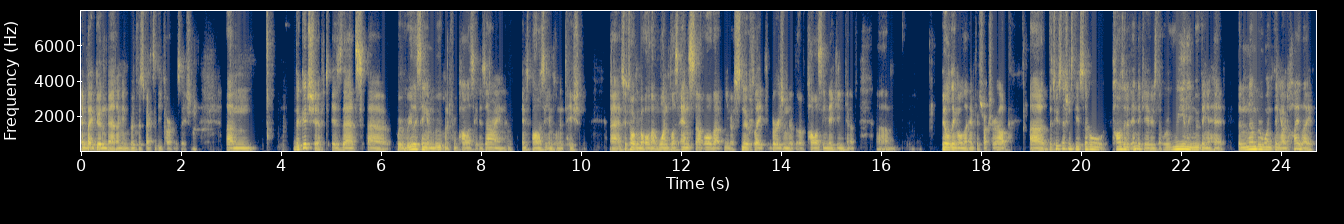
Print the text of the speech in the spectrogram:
And by good and bad, I mean with respect to decarbonization. Um, the good shift is that uh, we're really seeing a movement from policy design into policy implementation. Uh, and so talking about all that one plus N stuff, all that you know snowflake version of, of policy making kind of um, building all that infrastructure out, uh, the two sessions gave several positive indicators that we're really moving ahead. The number one thing I would highlight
